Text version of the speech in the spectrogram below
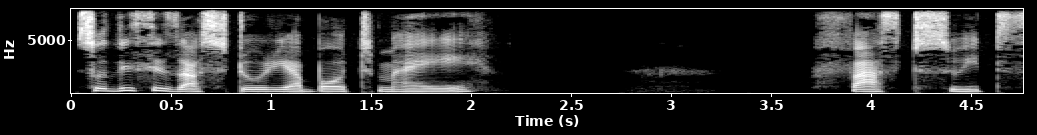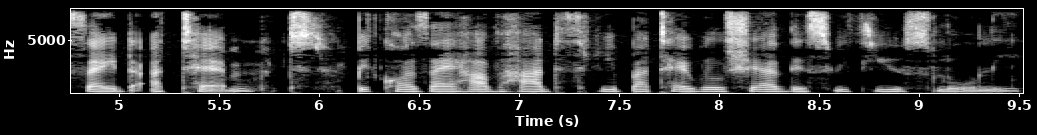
So this is a story about my first sweet side attempt because I have had three, but I will share this with you slowly.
